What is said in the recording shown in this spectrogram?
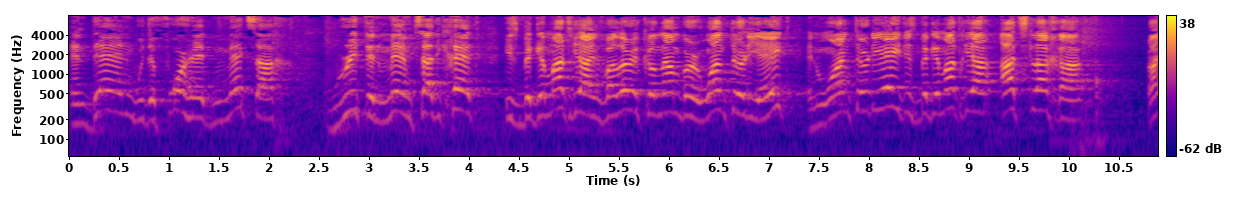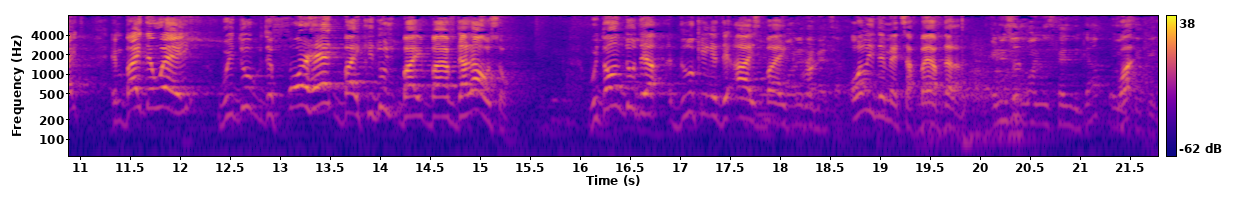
And then with the forehead, Metzach, written Mem Tzadikhet is Begematria in valerical number 138, and 138 is Begematria Atzlacha, right? And by the way, we do the forehead by Kiddush, by, by Avdala also. We don't do the looking at the eyes by only the Metzach, only the metzach by Avdala. And is it standing up or sitting?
